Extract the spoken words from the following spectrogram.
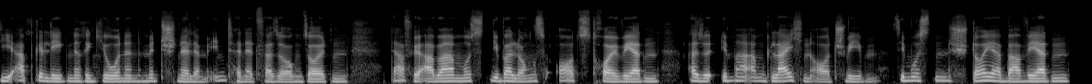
die abgelegene Regionen mit schnellem Internet versorgen sollten. Dafür aber mussten die Ballons ortstreu werden, also immer am gleichen Ort schweben. Sie mussten steuerbar werden,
